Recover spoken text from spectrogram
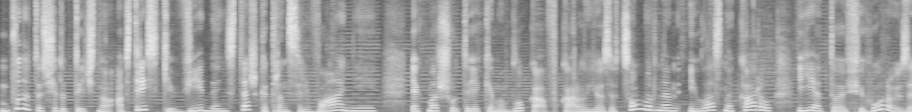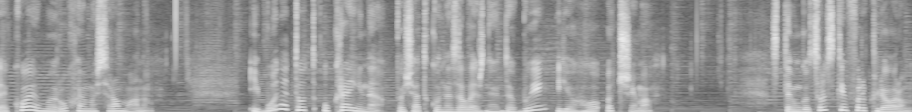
Буде тут ще дотично австрійський відень, стежки Трансильванії, як маршрути, якими блукав Карл Йозеф Цумбурнен, і, власне, Карл є тою фігурою, за якою ми рухаємось романом. І буде тут Україна початку незалежної доби його очима з тим гуцульським фольклором,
